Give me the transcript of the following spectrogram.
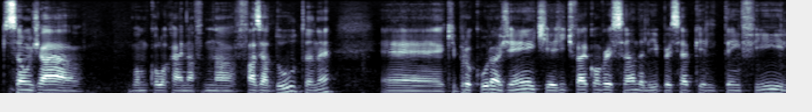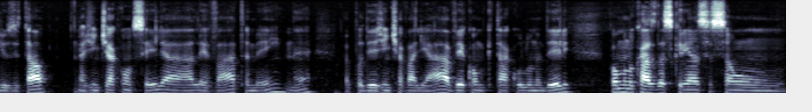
que são já, vamos colocar na, na fase adulta, né? É, que procuram a gente e a gente vai conversando ali, percebe que ele tem filhos e tal, a gente aconselha a levar também, né? para poder a gente avaliar, ver como que está a coluna dele. Como no caso das crianças são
